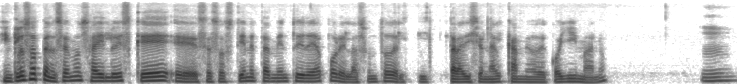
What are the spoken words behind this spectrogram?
Incluso pensemos ahí, Luis, que eh, se sostiene también tu idea por el asunto del tradicional cameo de Kojima, ¿no? Mm.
